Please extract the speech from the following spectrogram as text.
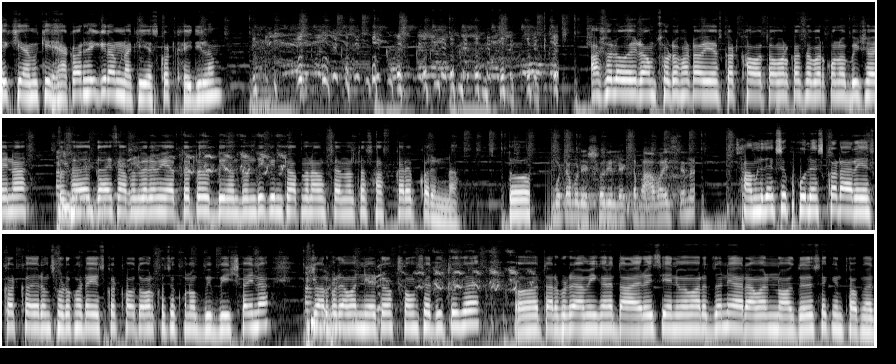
এ কি আমি কি হ্যাকার হয়ে গেলাম নাকি? স্কট খেয়ে দিলাম। আসলে ওই রাম ছোটোখাটো স্কার্ট খাওয়া তো আমার কাছে আবার কোনো বিষয় না। তো যাই গাইস আপনাদের আমি এতটা বিনোদন দিই কিন্তু আপনারা আমার চ্যানেলটা সাবস্ক্রাইব করেন না। তো মোটামুটি শরীরে একটা ভাব আইছে না? সামনে দেখছি ফুল স্কার্ট আর স্কার্ট খাওয়া এরকম ছোটোখাটো স্কার্ট খাওয়া তো আমার কাছে কোনো বিষয় না। তারপরে আমার নেটওয়ার্ক সমস্যা দিতেছে তারপরে আমি এখানে দাঁড়ায় রয়েছি এনিমে মারার জন্য আর আমার নক দিতেছে কিন্তু আপনার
